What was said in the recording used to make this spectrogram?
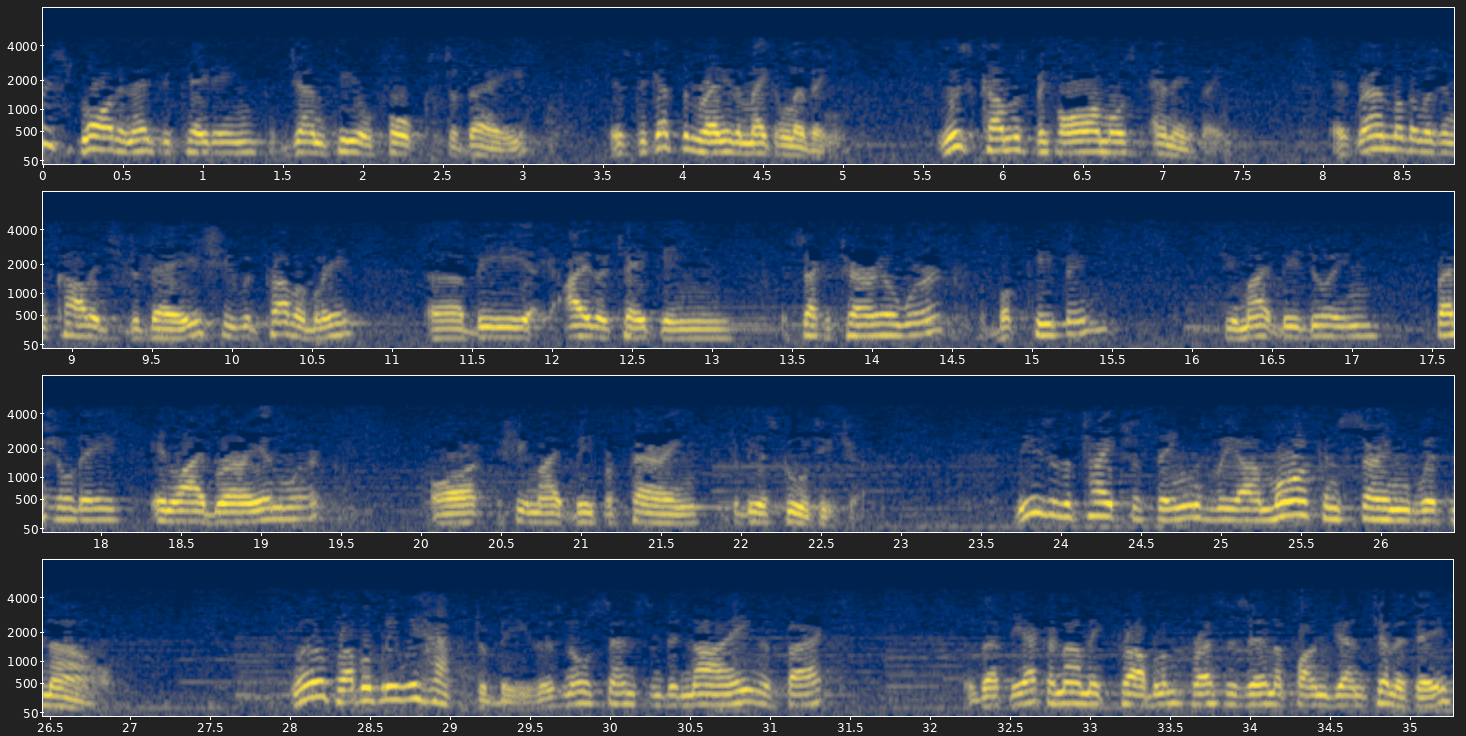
first thought in educating genteel folks today is to get them ready to make a living. This comes before almost anything. If grandmother was in college today, she would probably uh, be either taking secretarial work, bookkeeping, she might be doing specialty in librarian work, or she might be preparing to be a school teacher. These are the types of things we are more concerned with now. Well, probably we have to be. There's no sense in denying the fact that the economic problem presses in upon gentility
